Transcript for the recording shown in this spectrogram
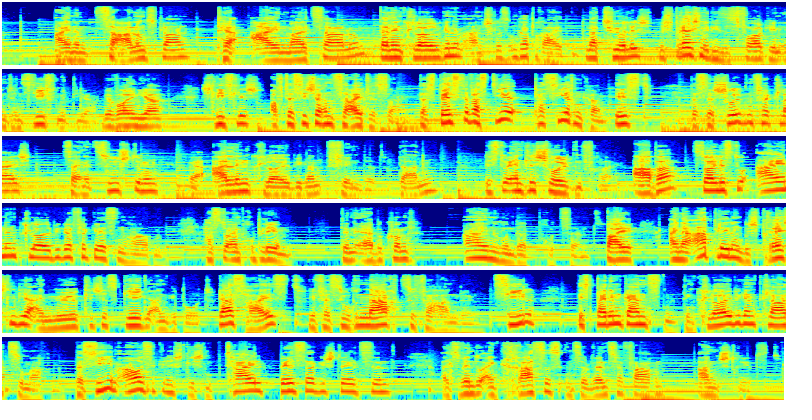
einem Zahlungsplan per Einmalzahlung deinen Gläubigen im Anschluss unterbreiten. Natürlich besprechen wir dieses Vorgehen intensiv mit dir. Wir wollen ja schließlich auf der sicheren Seite sein. Das Beste, was dir passieren kann, ist, dass der Schuldenvergleich seine Zustimmung bei allen Gläubigern findet. Dann bist du endlich schuldenfrei. Aber solltest du einen Gläubiger vergessen haben, hast du ein Problem, denn er bekommt 100 Prozent. Bei einer Ablehnung besprechen wir ein mögliches Gegenangebot. Das heißt, wir versuchen nachzuverhandeln. Ziel ist bei dem Ganzen, den Gläubigern klarzumachen, dass sie im außergerichtlichen Teil besser gestellt sind, als wenn du ein krasses Insolvenzverfahren anstrebst.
